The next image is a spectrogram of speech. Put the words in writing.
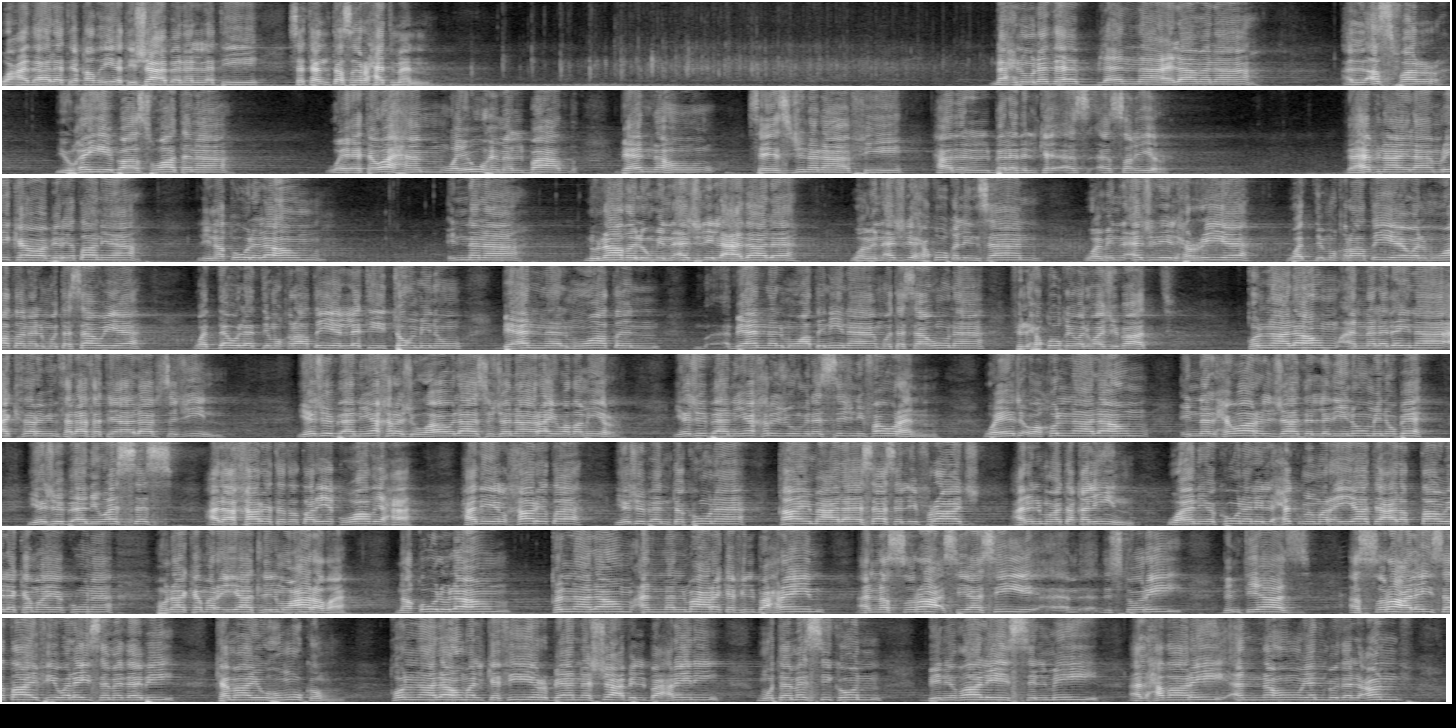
وعدالة قضية شعبنا التي ستنتصر حتما. نحن نذهب لأن إعلامنا الأصفر يغيب أصواتنا ويتوهم ويوهم البعض بأنه سيسجننا في هذا البلد الصغير. ذهبنا إلى أمريكا وبريطانيا لنقول لهم إننا نناضل من أجل العدالة ومن أجل حقوق الإنسان ومن أجل الحرية والديمقراطية والمواطنة المتساوية والدولة الديمقراطية التي تؤمن بأن المواطن بأن المواطنين متساوون في الحقوق والواجبات. قلنا لهم أن لدينا أكثر من ثلاثة آلاف سجين. يجب أن يخرجوا هؤلاء سجناء رأي وضمير. يجب أن يخرجوا من السجن فورا. وقلنا لهم إن الحوار الجاد الذي نؤمن به يجب أن يؤسس على خارطة طريق واضحة. هذه الخارطة يجب أن تكون قائمة على أساس الإفراج عن المعتقلين وأن يكون للحكم مرئيات على الطاولة كما يكون هناك مرئيات للمعارضة. نقول لهم قلنا لهم أن المعركة في البحرين أن الصراع سياسي دستوري بامتياز. الصراع ليس طائفي وليس مذهبي كما يوهموكم. قلنا لهم الكثير بأن الشعب البحريني متمسك بنضاله السلمي الحضاري أنه ينبذ العنف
